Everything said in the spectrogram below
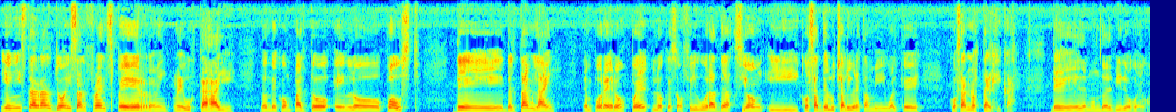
y en Instagram Joins and Friends PR. Me, buscas allí, donde comparto en los posts de, del timeline temporero, pues lo que son figuras de acción y cosas de lucha libre también, igual que cosas nostálgicas del mundo del videojuego.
